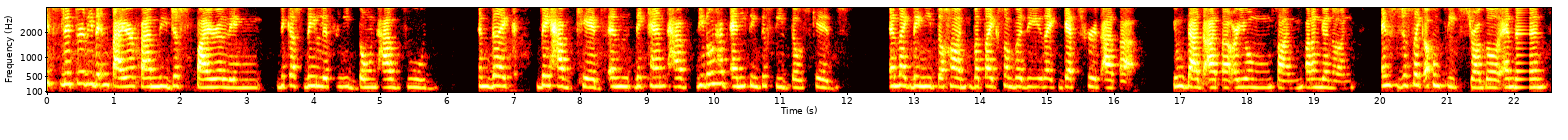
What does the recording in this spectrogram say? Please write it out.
it's literally the entire family just spiraling because they literally don't have food. And like they have kids and they can't have they don't have anything to feed those kids. And like they need to hunt. But like somebody like gets hurt ata. Yung dad ata or yung son parang ganon. And it's just like a complete struggle. And then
